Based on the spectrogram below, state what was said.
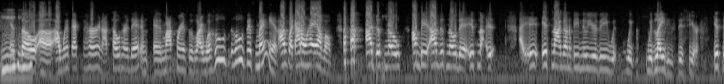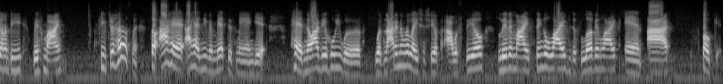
Mm-hmm. And so uh, I went back to her and I told her that, and, and my friends was like, "Well, who's who's this man?" I was like, "I don't have him. I just know I'm being. I just know that it's not. It, it, it's not going to be New Year's Eve with, with with ladies this year. It's going to be with my future husband." So I had I hadn't even met this man yet had no idea who he was, was not in a relationship. I was still living my single life, just loving life, and I spoke it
